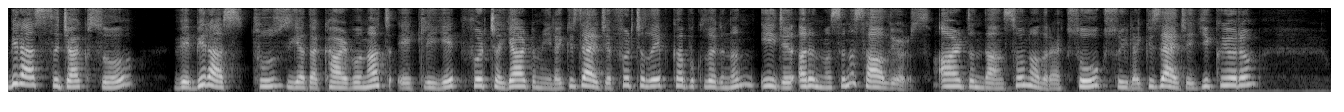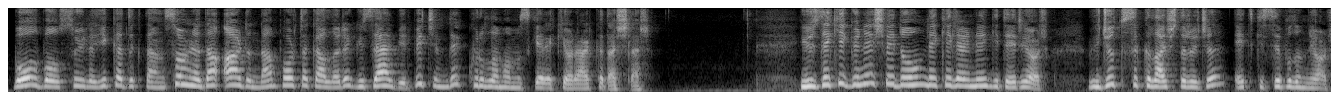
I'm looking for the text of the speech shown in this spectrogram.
Biraz sıcak su, ve biraz tuz ya da karbonat ekleyip fırça yardımıyla güzelce fırçalayıp kabuklarının iyice arınmasını sağlıyoruz. Ardından son olarak soğuk suyla güzelce yıkıyorum. Bol bol suyla yıkadıktan sonra da ardından portakalları güzel bir biçimde kurulamamız gerekiyor arkadaşlar. Yüzdeki güneş ve doğum lekelerini gideriyor. Vücut sıkılaştırıcı etkisi bulunuyor.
